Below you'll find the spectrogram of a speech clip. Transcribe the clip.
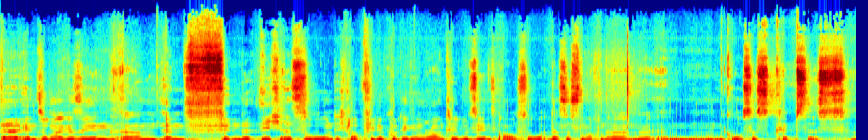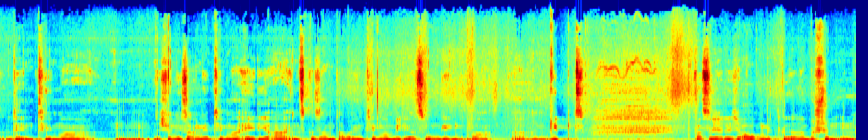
Äh, in Summe gesehen ähm, empfinde ich es so, und ich glaube, viele Kollegen im Roundtable sehen es auch so, dass es noch eine, eine, eine, große Skepsis dem Thema, hm, ich will nicht sagen dem Thema ADA insgesamt, aber dem Thema Mediation gegenüber äh, mhm. gibt was sicherlich auch mit äh, bestimmten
